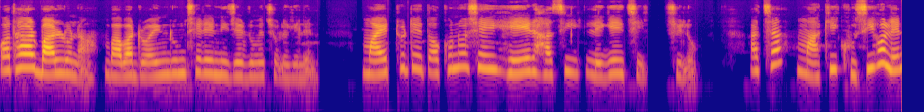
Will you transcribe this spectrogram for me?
কথা আর বাড়ল না। বাবা ড্রয়িং রুম ছেড়ে নিজের রুমে চলে গেলেন। মায়ের ঠোঁটে তখনও সেই হেয়ের হাসি লেগেই ছিল। আচ্ছা মা কি খুশি হলেন?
